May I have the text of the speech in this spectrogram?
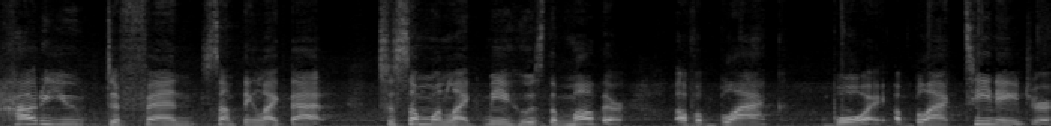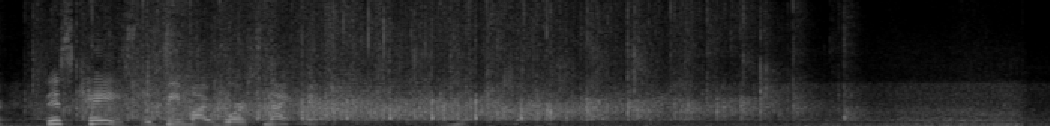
How do you defend something like that to someone like me who is the mother of a black boy, a black teenager? This case would be my worst nightmare.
